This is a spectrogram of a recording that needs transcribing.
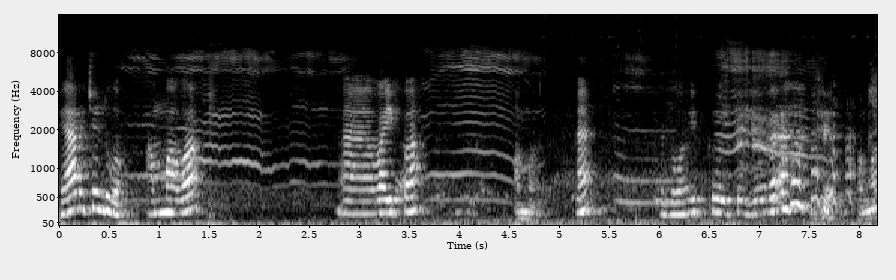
யாரை சொல்லுவோம்? அம்மாவா? ஒய்ஃபா ஆமா ஒய்ஃப்க்கு வைக்க போற அம்மா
